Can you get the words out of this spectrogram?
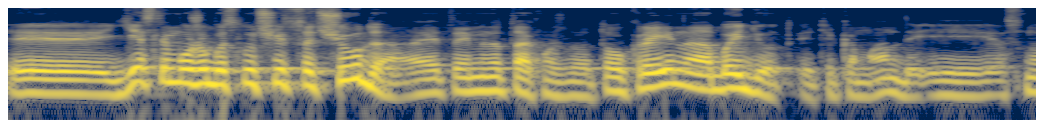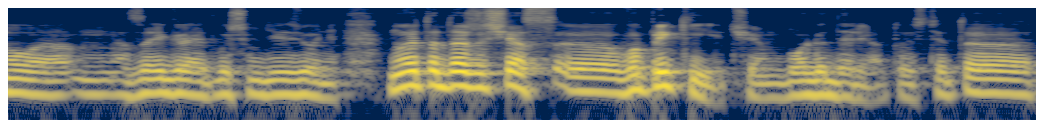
Если, может быть, случится чудо, а это именно так можно, то Украина обойдет эти команды и снова заиграет в высшем дивизионе. Но это даже сейчас э, вопреки, чем благодаря. То есть это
